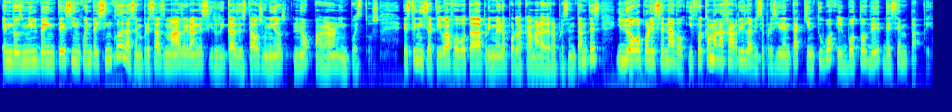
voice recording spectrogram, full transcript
En 2020, 55 de las empresas más grandes y ricas de Estados Unidos no pagaron impuestos. Esta iniciativa fue votada primero por la Cámara de Representantes y luego por el Senado, y fue Kamala Harris, la vicepresidenta, quien tuvo el voto de desempate.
